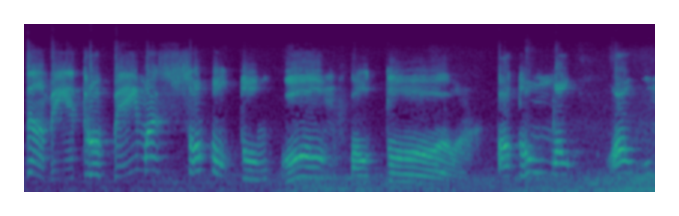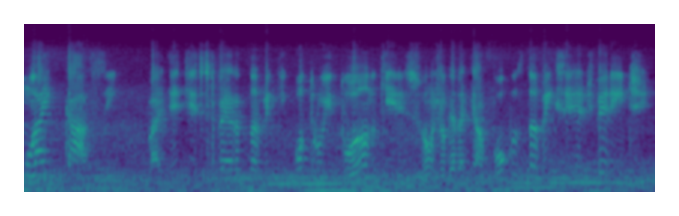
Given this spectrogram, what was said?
também entrou bem, mas só faltou o gol, faltou. Faltou um, algum lá em casa, sim. Mas a gente espera também que contra o Ituano, que eles vão jogar daqui a pouco, também seja diferente.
